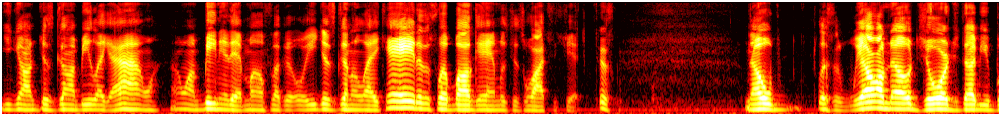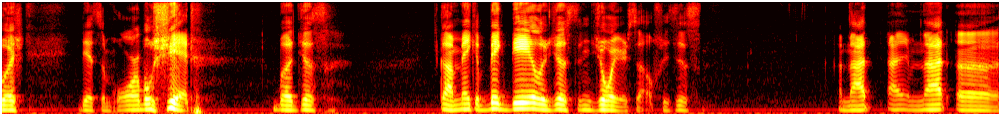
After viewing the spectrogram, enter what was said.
you gonna just gonna be like ah, I don't want to be near that motherfucker, or you just gonna like hey, there's a football game, let's just watch the shit. Just no, listen, we all know George W. Bush did some horrible shit, but just gonna make a big deal or just enjoy yourself. It's just I'm not I am not uh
